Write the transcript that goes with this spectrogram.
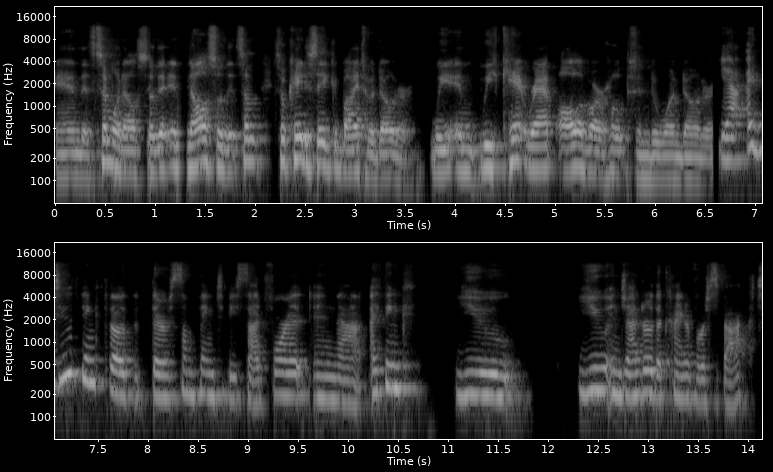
and that someone else so that and also that some it's okay to say goodbye to a donor. We and we can't wrap all of our hopes into one donor. Yeah i do think though that there's something to be said for it in that i think you you engender the kind of respect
